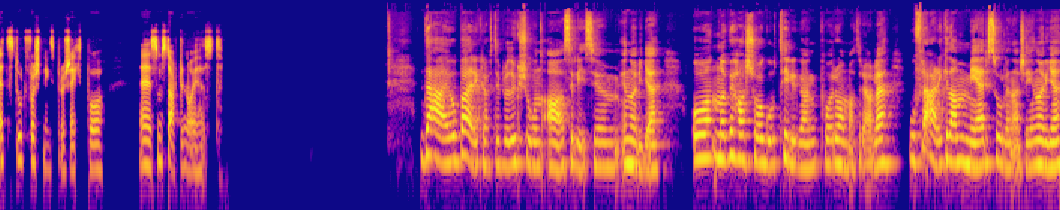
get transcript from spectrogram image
et stort forskningsprosjekt på eh, som starter nå i høst. Det er jo bærekraftig produksjon av silisium i Norge. Og når vi har så god tilgang på råmateriale, hvorfor er det ikke da mer solenergi i Norge?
